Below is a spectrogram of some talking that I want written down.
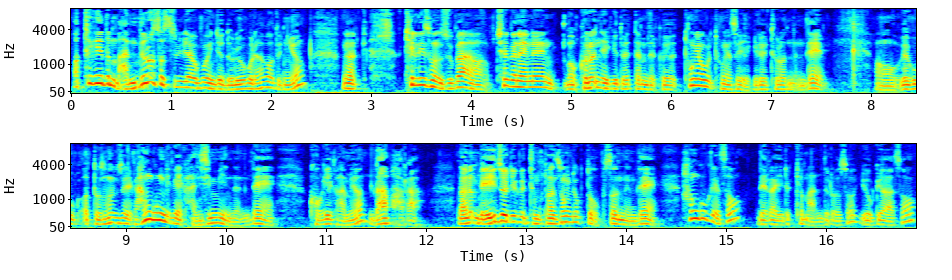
어떻게든 만들어서 쓰려고 이제 노력을 하거든요. 그러니까 켈리 선수가 최근에는 뭐 그런 얘기도 했답니다. 그 통역을 통해서 얘기를 들었는데 어, 외국 어떤 선수에게 한국 리그에 관심이 있는데 거기 가면 나 봐라. 나는 메이저리그 등판 성적도 없었는데 한국에서 내가 이렇게 만들어서 여기 와서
